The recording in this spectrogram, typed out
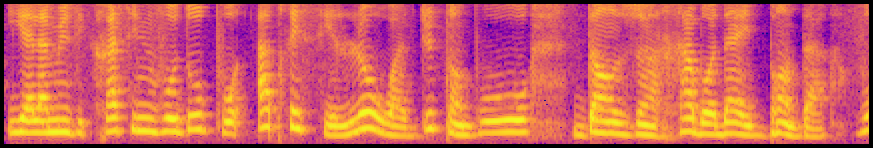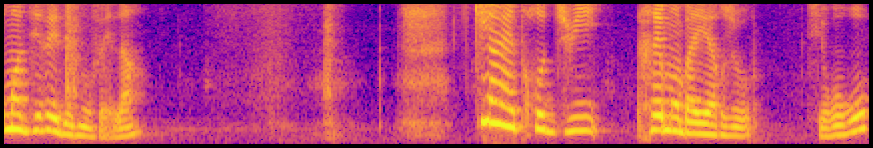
Il y a la musique Racine Vaudou pour apprécier le roi du tambour dans un rabodaï banda. Vous m'en direz des nouvelles. Hein? Qui a introduit Raymond Bayerjo Tiroro,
